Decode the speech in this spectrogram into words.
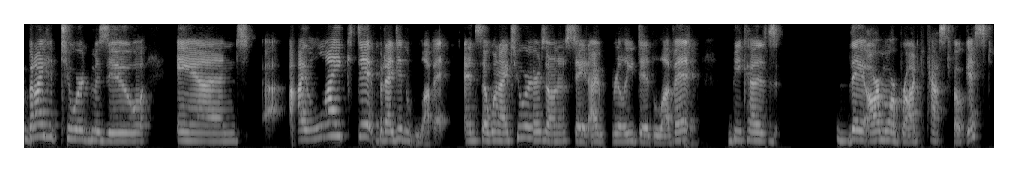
but I had toured Mizzou and I liked it, but I didn't love it. And so when I toured Arizona State, I really did love it because they are more broadcast focused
